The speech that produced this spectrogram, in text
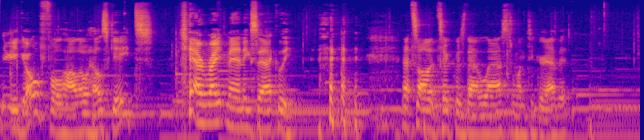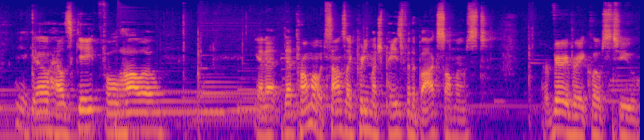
There you go, full hollow Hell's Gate. Yeah, right, man, exactly. That's all it took was that last one to grab it. There you go, Hell's Gate, full hollow. Yeah, that, that promo, it sounds like pretty much pays for the box almost. Or very, very close to.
